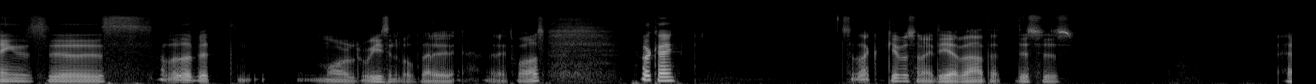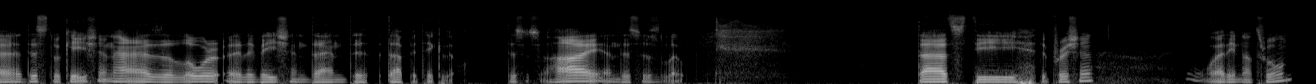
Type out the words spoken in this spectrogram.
Things is a little bit more reasonable than it, than it was. Okay. So that could give us an idea about that this is uh, this location has a lower elevation than the, that particular one. This is high and this is low. That's the depression, Wadi Natron.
